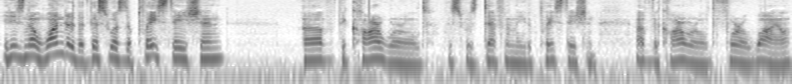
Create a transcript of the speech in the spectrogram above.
it is no wonder that this was the PlayStation of the car world. This was definitely the PlayStation of the car world for a while,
